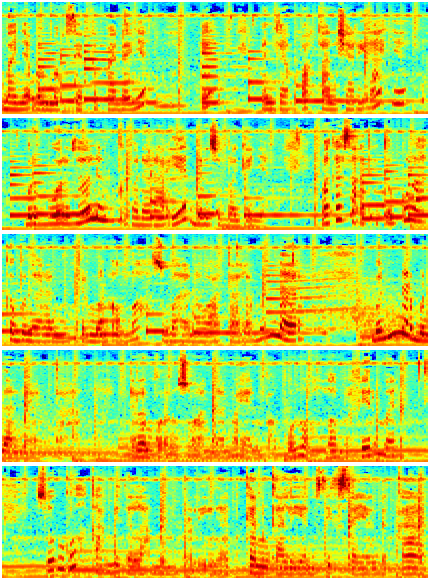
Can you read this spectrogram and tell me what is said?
banyak bermaksud kepadanya, ya, mencampakkan syariahnya, berbuat zalim kepada rakyat dan sebagainya. Maka saat itu pula kebenaran firman Allah Subhanahu wa taala benar, benar-benar nyata. Dalam Quran surah 6 ayat 40 Allah berfirman, Sungguh kami telah memperingatkan kalian siksa yang dekat.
